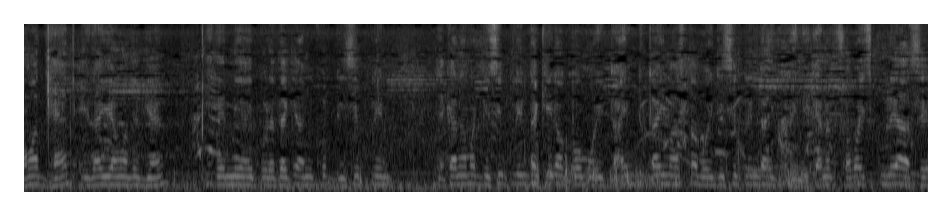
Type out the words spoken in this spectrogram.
আমার ধ্যান এরাই আমাদের জ্ঞান। এদের নিয়ে আমি পড়ে থাকি, আমি খুব ডিসিপ্লিন এখানে আমার ডিসিপ্লিনটা কীরকম? ওই টাইম টু টাইম আসতাম ওই ডিসিপ্লিনটাই করিনি। কেন? সবাই স্কুলে আসে।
